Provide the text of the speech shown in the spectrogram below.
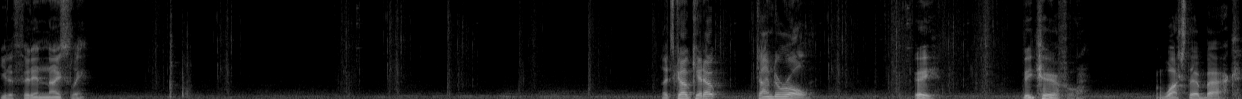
You'd have fit in nicely. Let's go, kiddo. Time to roll. Hey, be careful. Watch their back.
